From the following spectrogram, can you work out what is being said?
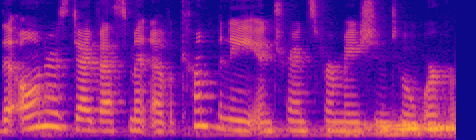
the owner's divestment of a company and transformation to a worker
